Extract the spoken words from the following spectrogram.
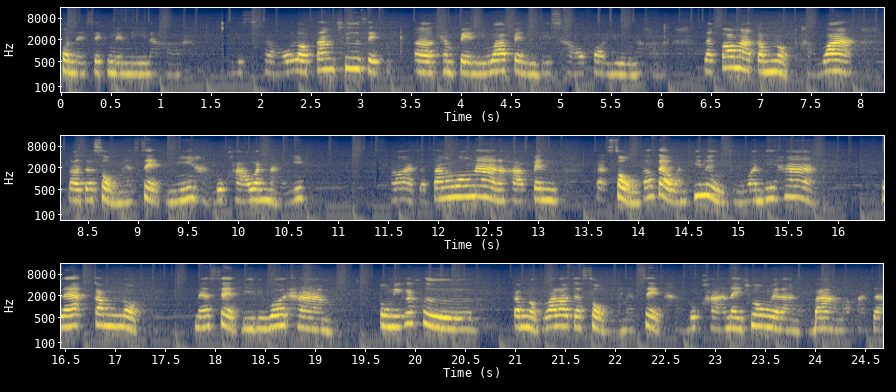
คนในเซกเมนต์นี้นะคะ Discount เราตั้งชื่อเซกแคมเปญนี้ว่าเป็น Discount for you นะคะ แล้วก็มากำหนดค่ะว่าเราจะส่งเมสเซจนี้หาลูกค้าวันไหน เราอาจจะตั้งล่วงหน้านะคะ เป็นส่งตั้งแต่วันที่ 1 ถึงวันที่ 5 และกำหนด Message Deliver Time ตรงนี้ก็คือกำหนดว่าเราจะส่ง Message หาลูกค้าในช่วงเวลาไหนบ้าง เราอาจจะ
